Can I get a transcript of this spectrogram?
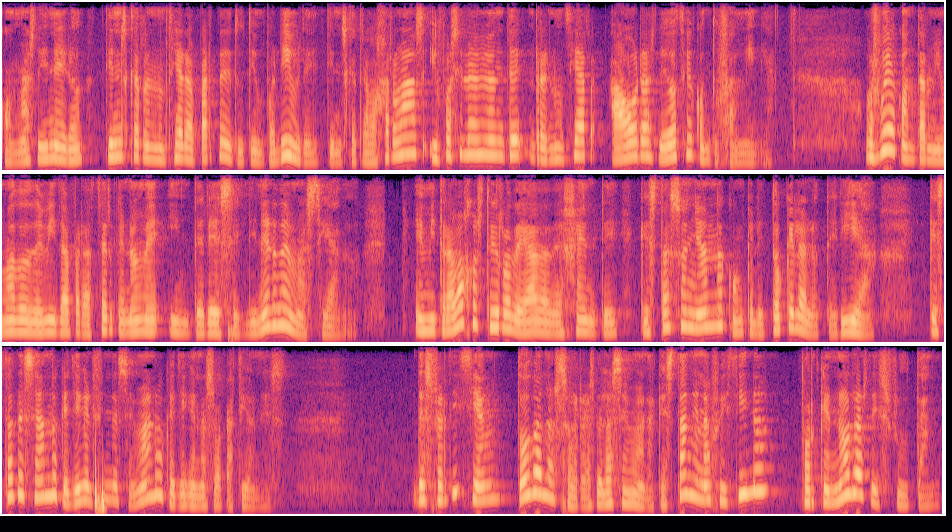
o más dinero tienes que renunciar a parte de tu tiempo libre, tienes que trabajar más y posiblemente renunciar a horas de ocio con tu familia. Os voy a contar mi modo de vida para hacer que no me interese el dinero demasiado. En mi trabajo estoy rodeada de gente que está soñando con que le toque la lotería, que está deseando que llegue el fin de semana o que lleguen las vacaciones. Desperdician todas las horas de la semana que están en la oficina porque no las disfrutan,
